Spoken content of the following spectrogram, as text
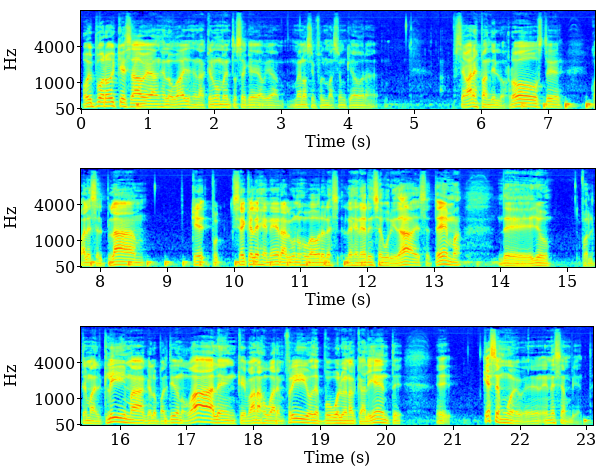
Hoy por hoy, ¿qué sabe Ángelo Valles? En aquel momento sé que había menos información que ahora. Se van a expandir los rosters, cuál es el plan. Que, sé que le genera a algunos jugadores, le genera inseguridad ese tema de ellos por el tema del clima, que los partidos no valen, que van a jugar en frío, después vuelven al caliente. Eh, ¿Qué se mueve en, ese ambiente?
